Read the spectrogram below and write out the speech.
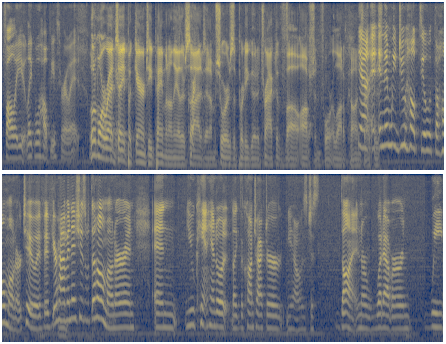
follow you. Like we'll help you through it. A little more red tape, but guaranteed payment on the other side Correct. of it, I'm sure, is a pretty good, attractive uh, option for a lot of Yeah, contractors. and, and then we do help deal with the homeowner too. If, if you're Mm. having issues with the homeowner and and you can't handle it, like the contractor, you know, is just done or whatever, and we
